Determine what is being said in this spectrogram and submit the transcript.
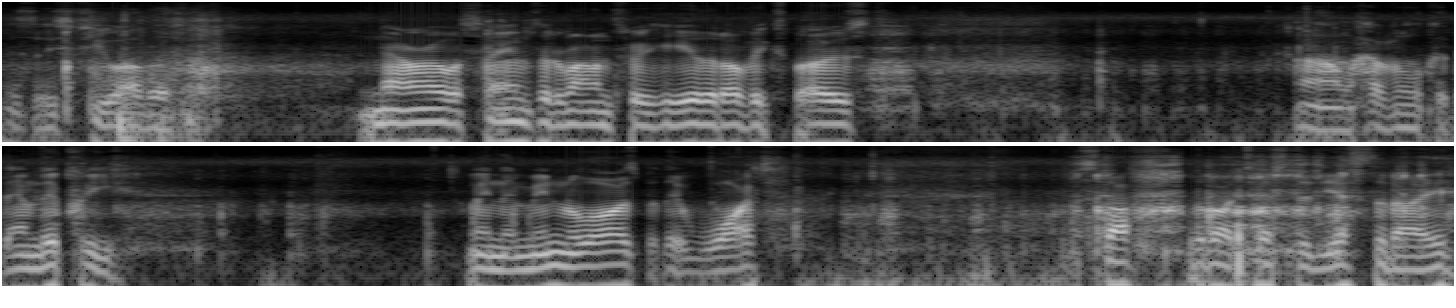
there's these few other narrower seams that are running through here that I've exposed um, having a look at them they're pretty I mean they're mineralized but they're white stuff that I tested yesterday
